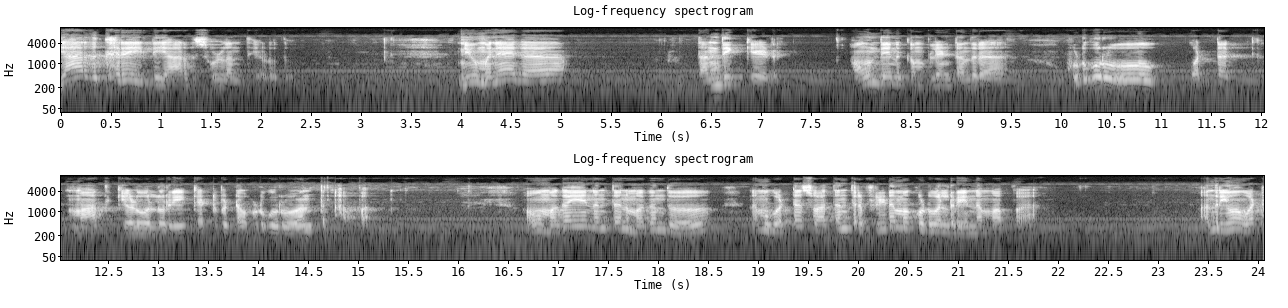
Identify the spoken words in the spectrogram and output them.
ಯಾರ್ದ ಖರೆ ಇಲ್ಲಿ, ಯಾರ್ದು ಸುಳ್ಳು ಅಂತ ಹೇಳುದು? ನೀವು ಮನ್ಯಾಗ ತಂದಿಗ್ ಕೇಳ್ರಿ. ಅವಂದೇನು ಕಂಪ್ಲೇಂಟ್ ಅಂದ್ರ, ಹುಡುಗರು ಒಟ್ಟ ಮಾತು ಕೇಳುವಲ್ಲು ರೀ, ಕೆಟ್ಟ ಬಿಟ್ಟ ಹುಡುಗರು ಅಂತ ಅಪ್ಪ. ಅವ ಮಗ ಏನಂತ ಮಗಂದು ನಮಗ್ ಒಟ್ಟ ಸ್ವಾತಂತ್ರ್ಯ ಫ್ರೀಡಮ್ ಕೊಡುವಲ್ರಿ ನಮ್ಮ ಅಪ್ಪ ಅಂದ್ರ ಇವ ಒಟ್ಟ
